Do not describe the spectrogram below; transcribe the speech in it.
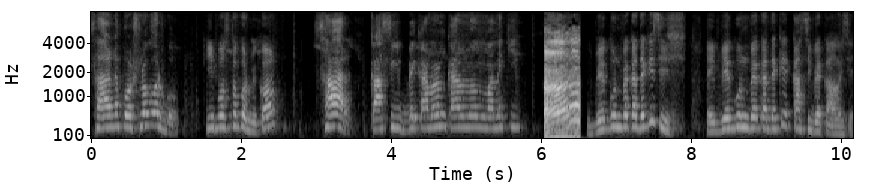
স্যার একটা প্রশ্ন করব। কি প্রশ্ন করবি কর। স্যার কাশি বেকানন কানন মানে কি? বেগুন বেকা দেখেছিস? এই বেগুন বেকা দেখে কাশি বেকা হয়েছে।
